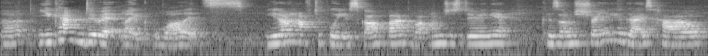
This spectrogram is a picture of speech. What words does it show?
like you can do it like while it's you don't have to pull your scarf back but I'm just doing it because I'm showing you guys how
